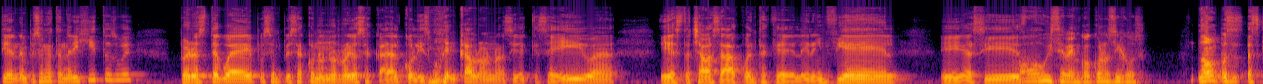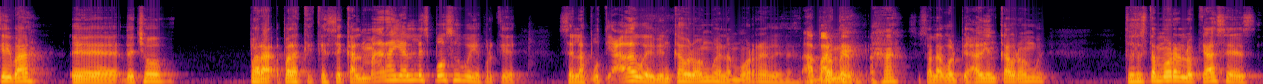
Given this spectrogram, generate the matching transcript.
tienen, empiezan a tener hijitos, güey. Pero este güey, pues empieza con unos rollos acá de alcoholismo bien cabrón, ¿no? Así de que se iba. Y esta chava se daba cuenta que le era infiel. Y así. es- Oh, y se vengó con los hijos. No, pues es, que ahí va. eh, de hecho, para, para que, que se calmara ya el esposo, güey, porque se la puteaba, güey, bien cabrón, güey, la morra, güey. Aparte. Andrómeda. Ajá, o sea, la golpeaba bien cabrón, güey. Entonces esta morra lo que hace es,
